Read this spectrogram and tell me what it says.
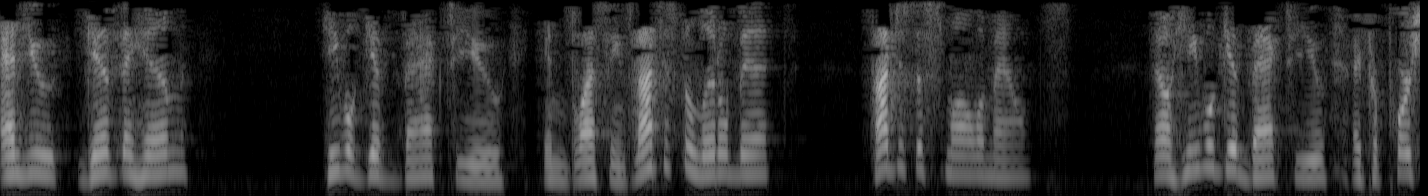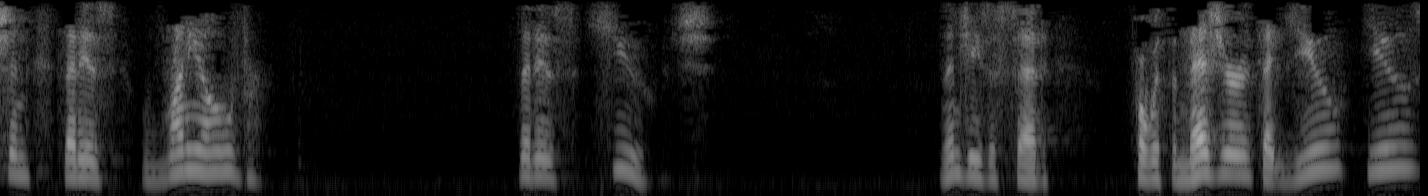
and you give to Him, He will give back to you in blessings. Not just a little bit, not just a small amount. No, He will give back to you a proportion that is running over, that is huge. then Jesus said, For with the measure that you use,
